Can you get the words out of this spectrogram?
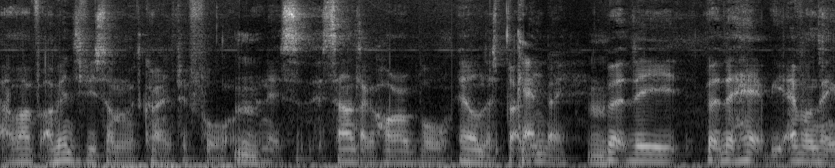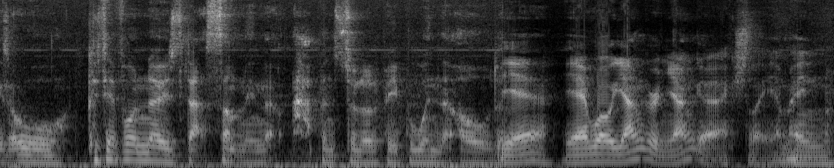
Um, I've, I've interviewed someone with Crohn's before, and it's, it sounds like a horrible illness, but Mm. Can be. Mm. But the but the hip, everyone thinks oh, because everyone knows that's something that happens to a lot of people when they're older. Yeah, yeah. Well, younger and younger, actually. I mean,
